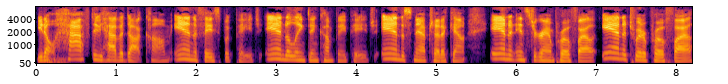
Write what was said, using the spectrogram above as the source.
You don't Mhm. have to have a dot com and a Facebook page and a LinkedIn company page and a Snapchat account and an Instagram profile and a Twitter profile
